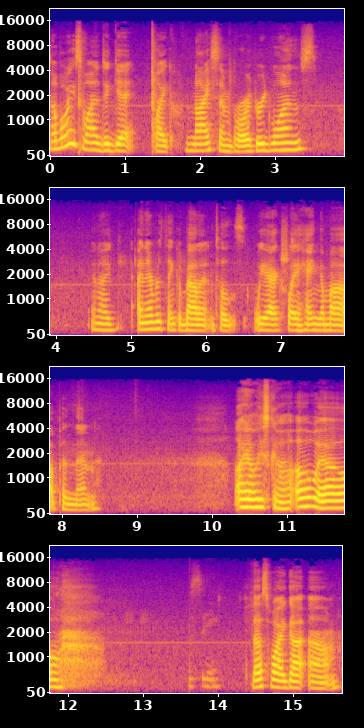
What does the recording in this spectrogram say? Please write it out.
I've always wanted to get like nice embroidered ones, and I I never think about it until we actually hang them up, and then I always go, oh well. Let's see. That's why I got um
